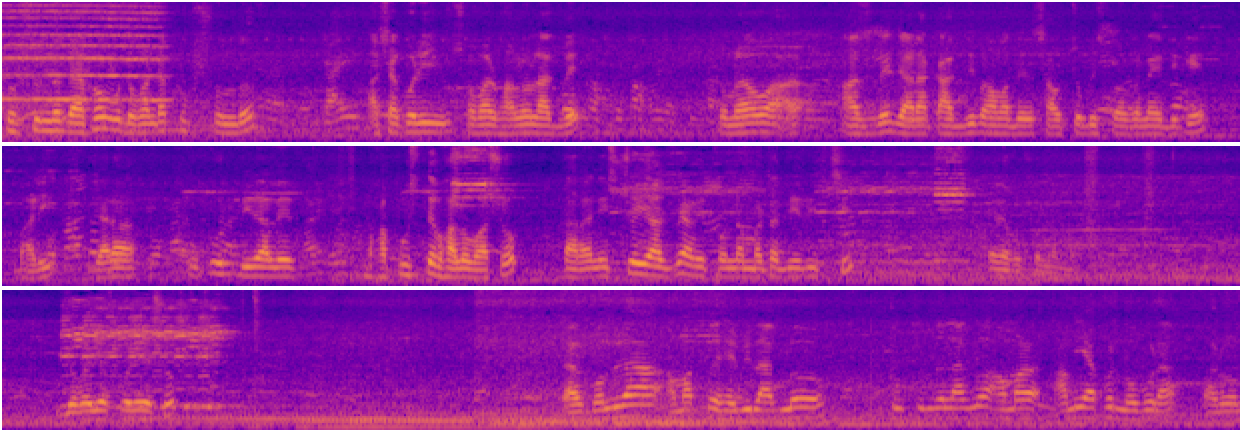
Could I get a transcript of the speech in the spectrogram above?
খুব সুন্দর, দেখো, দোকানটা খুব সুন্দর। আশা করি সবার ভালো লাগবে। তোমরাও আসবে, যারা কাকদ্বীপ, আমাদের সাউথ চব্বিশ পরগনা এদিকে বাড়ি। যারা কুকুর বিড়ালের পুষতে ভালোবাসো, তারা নিশ্চয়ই আসবে। আমি ফোন নাম্বারটা দিয়ে দিচ্ছি। এরকম ফোন নাম্বার যোগাযোগ করে এসো। তার বন্ধুরা, আমার তো হেভি লাগল, খুব সুন্দর লাগল। আমার, আমি এখন নেব না, কারণ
